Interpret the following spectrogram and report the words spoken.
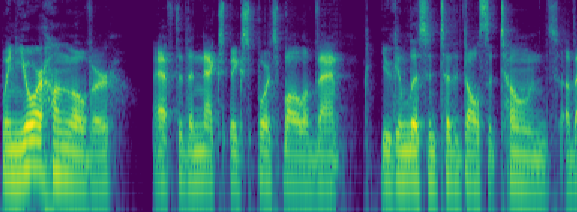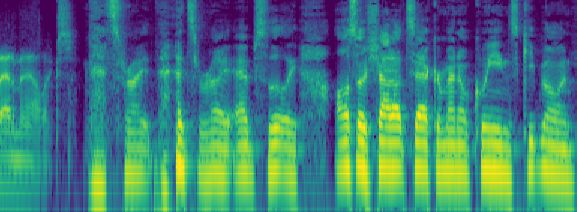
when you're hungover after the next big sports ball event, you can listen to the dulcet tones of Adam and Alex. That's right. That's right. Absolutely. Also, shout out Sacramento Queens. Keep going.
